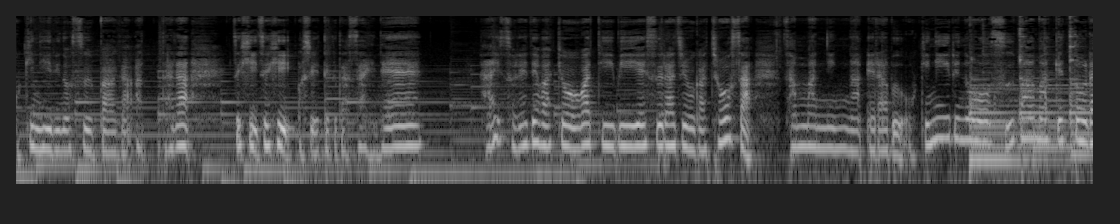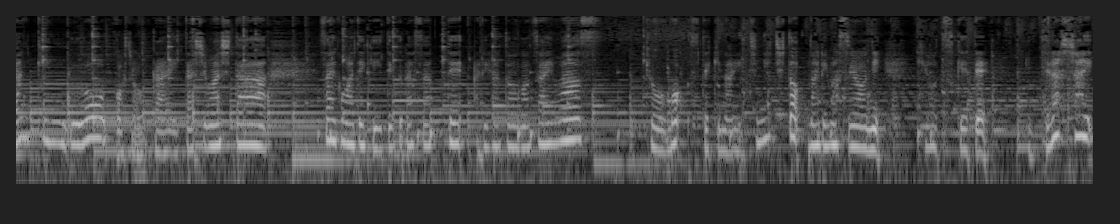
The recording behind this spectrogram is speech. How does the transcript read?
お気に入りのスーパーがあったらぜひぜひ教えてくださいね。はいそれでは今日は TBS ラジオが調査3万人が選ぶお気に入りのスーパーマーケットランキングをご紹介いたしました。最後まで聞いてくださってありがとうございます。今日も素敵な一日となりますように気をつけていってらっしゃい。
